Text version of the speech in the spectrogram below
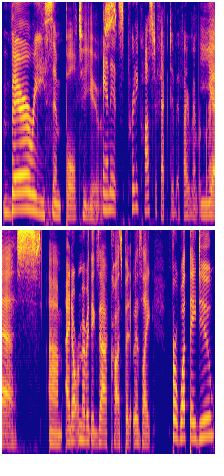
very simple to use. and it's pretty cost effective, if I remember correctly. yes. Um, I don't remember the exact cost, but it was like for what they do,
